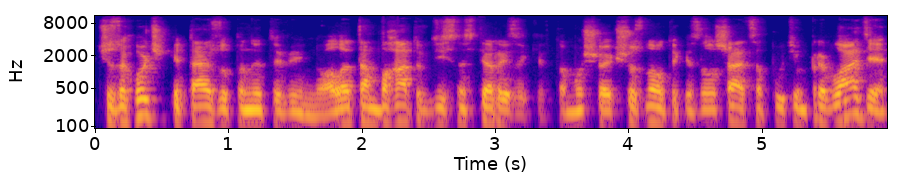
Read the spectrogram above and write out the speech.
Чи захоче Китай зупинити війну, але там багато в дійсності ризиків, тому що якщо знову таки залишається Путін при владі,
